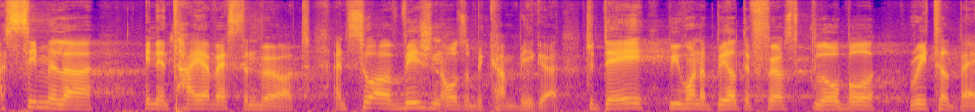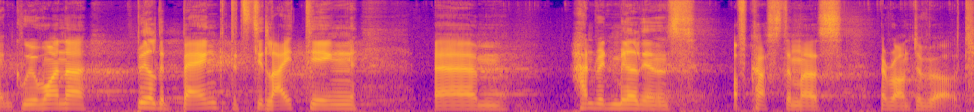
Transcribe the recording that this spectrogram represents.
are similar in the entire Western world. And so our vision also become bigger. Today, we want to build the first global retail bank. We want to build a bank that's delighting um, 100 millions of customers around the world.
